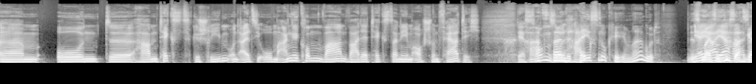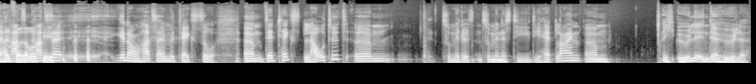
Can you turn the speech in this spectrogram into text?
ähm, und äh, haben Text geschrieben und als sie oben angekommen waren, war der Text dann eben auch schon fertig. Der Song soll mit heißen. Text? Okay, na gut. Ist ja, meistens ja, ja, nicht so Hardstyle- gehaltvoll, aber okay. Hardstyle, äh, genau, Hardstyle mit Text. So. Ähm, der Text lautet, ähm, zumindest, zumindest die, die Headline, ähm, ich öle in der Höhle.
